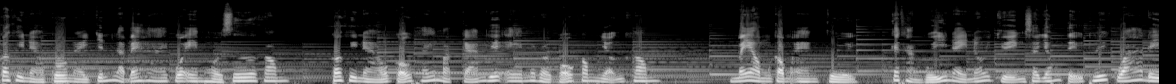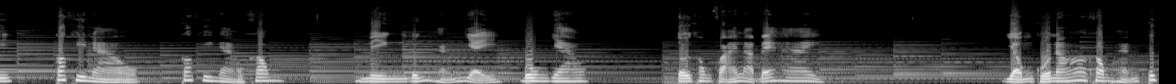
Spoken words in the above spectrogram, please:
có khi nào cô này chính là bé hai của em hồi xưa không? Có khi nào cổ thấy mặc cảm với em rồi cổ không nhận không? Mấy ông công an cười, cái thằng quỷ này nói chuyện sao giống tiểu thuyết quá đi. Có khi nào, có khi nào không? Miên đứng hẳn dậy, buông dao. Tôi không phải là bé hai. Giọng của nó không hẳn tức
